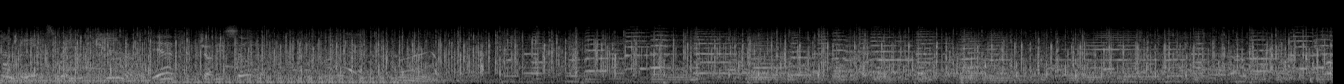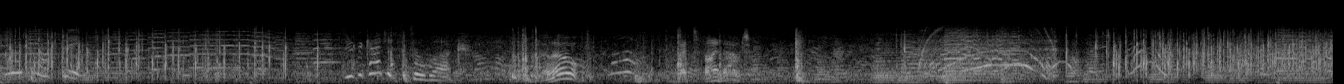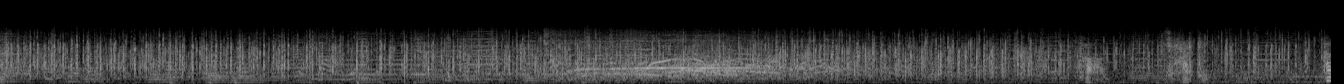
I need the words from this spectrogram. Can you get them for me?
Mummy, it's written Carol. Yeah, from Johnny Silver.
